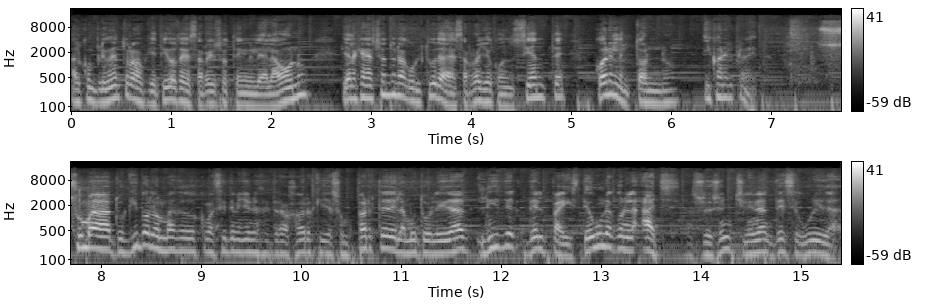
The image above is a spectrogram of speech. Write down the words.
al cumplimiento de los objetivos de desarrollo sostenible de la ONU y a la generación de una cultura de desarrollo consciente con el entorno y con el planeta. Suma a tu equipo los más de 2,7 millones de trabajadores que ya son parte de la mutualidad líder del país, de una con la H, Asociación Chilena de Seguridad.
